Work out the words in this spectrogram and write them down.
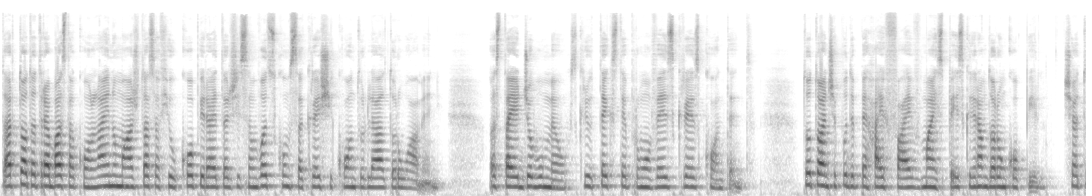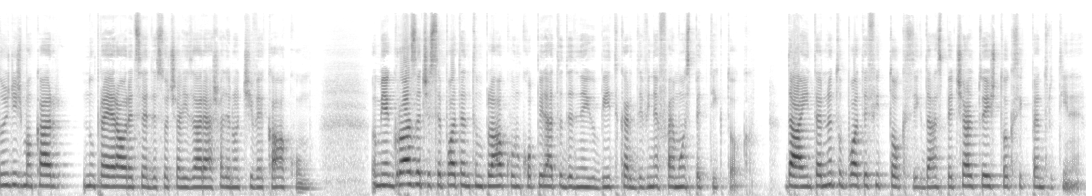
Dar toată treaba asta cu online nu m-a ajutat să fiu copywriter și să învăț cum să crești și conturile altor oameni. Ăsta e jobul meu. Scriu texte, promovez, creez content. Totul a început de pe High Five, MySpace, când eram doar un copil. Și atunci nici măcar nu prea erau rețele de socializare așa de nocive ca acum. Îmi e groază ce se poate întâmpla cu un copil atât de neiubit care devine faimos pe TikTok. Da, internetul poate fi toxic, dar în special tu ești toxic pentru tine.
